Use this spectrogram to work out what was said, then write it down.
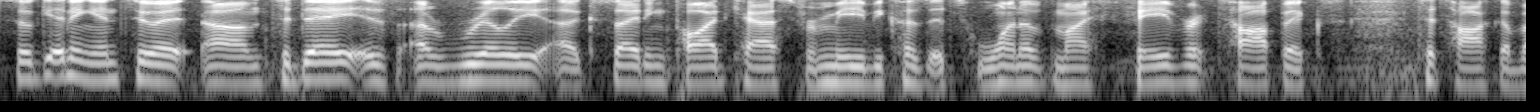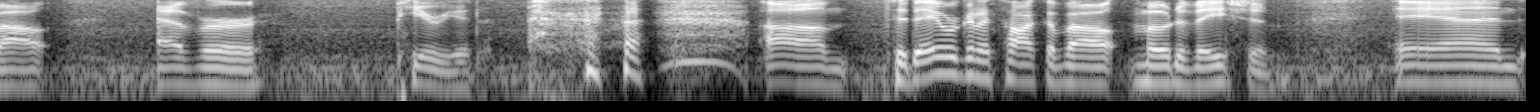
So, getting into it, um, today is a really exciting podcast for me because it's one of my favorite topics to talk about ever, period. um, today, we're going to talk about motivation. And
